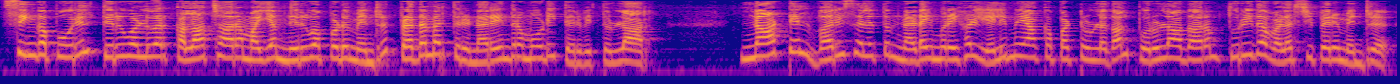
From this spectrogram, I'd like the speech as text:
சிங்கப்பூரில் திருவள்ளுவர் கலாச்சார மையம் நிறுவப்படும் என்று பிரதமர் திரு. நரேந்திர மோடி தெரிவித்துள்ளார். நாட்டில் வரி செலுத்தும் நடைமுறைகள் எளிமையாக்கப்பட்டுள்ளதால் பொருளாதாரம் துரித வளர்ச்சி பெறும் என்று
